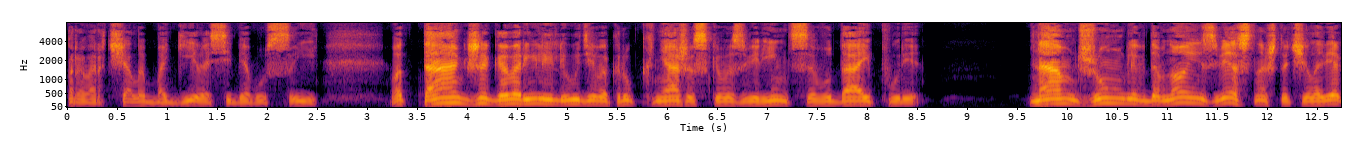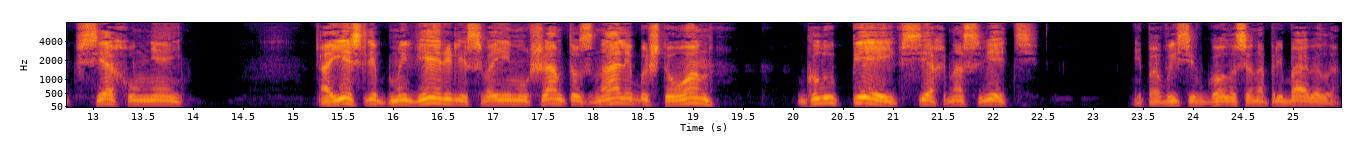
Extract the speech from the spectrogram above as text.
проворчала Багира себе в усы. Вот так же говорили люди вокруг княжеского зверинца в Удайпуре. Нам, джунглях, давно известно, что человек всех умней. А если б мы верили своим ушам, то знали бы, что он глупей всех на свете. И, повысив голос, она прибавила.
